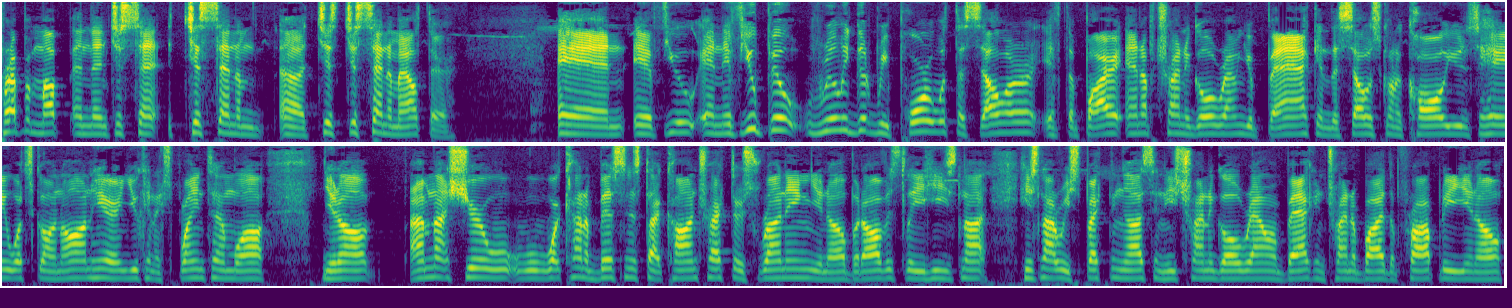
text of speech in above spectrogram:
prep them up, and then just send just send them uh, just just send them out there. And if you and if you build really good rapport with the seller, if the buyer end up trying to go around your back and the seller's going to call you and say, "Hey, what's going on here?" and you can explain to them, "Well, you know, I'm not sure what kind of business that contractor's running, you know, but obviously he's not he's not respecting us and he's trying to go around our back and trying to buy the property, you know,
